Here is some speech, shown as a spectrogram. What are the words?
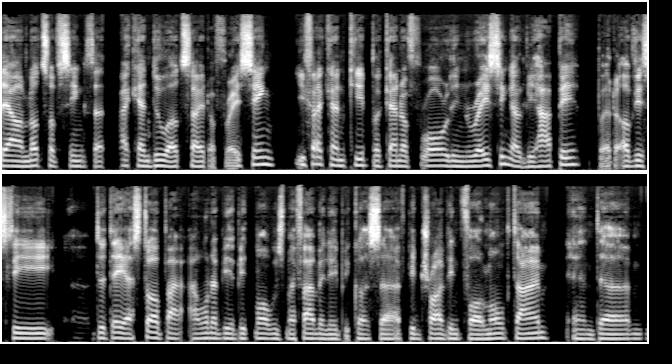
there are lots of things that I can do outside of racing. If I can keep a kind of role in racing, I'll be happy. But obviously, uh, the day I stop, I, I want to be a bit more with my family because uh, I've been traveling for a long time. And um,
